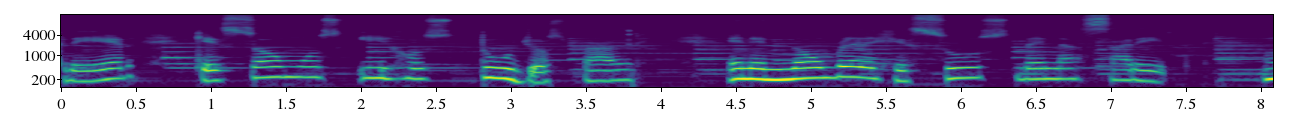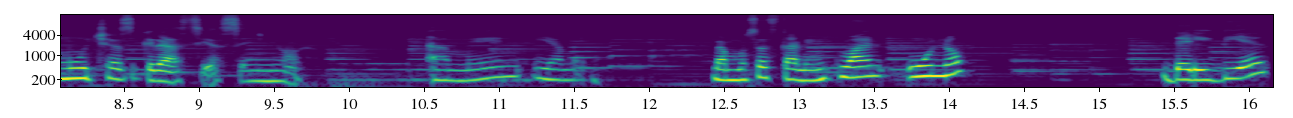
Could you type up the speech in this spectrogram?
creer que somos hijos tuyos, Padre. En el nombre de Jesús de Nazaret. Muchas gracias, Señor. Amén y amén. Vamos a estar en Juan 1, del 10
